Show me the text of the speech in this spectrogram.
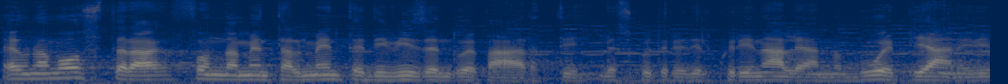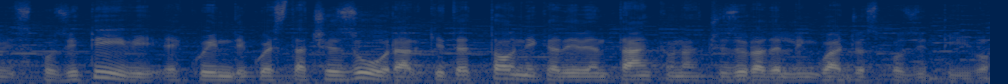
È una mostra fondamentalmente divisa in due parti. Le scuderie del Quirinale hanno due piani espositivi e quindi questa cesura architettonica diventa anche una cesura del linguaggio espositivo.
